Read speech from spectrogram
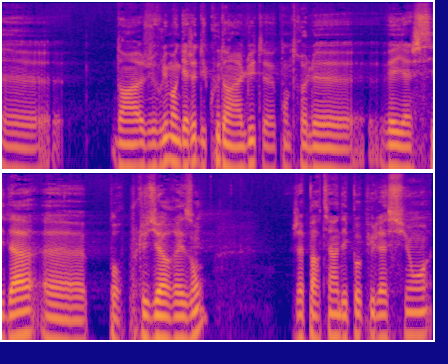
euh, dans, j'ai voulu m'engager du coup dans la lutte contre le VIH/SIDA pour plusieurs raisons. J'appartiens à des populations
